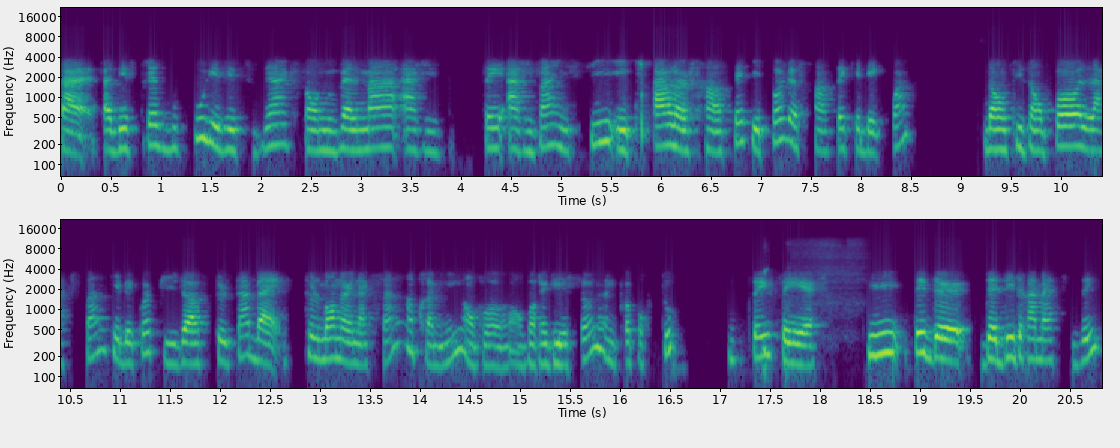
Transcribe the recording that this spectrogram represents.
ça, ça, déstresse beaucoup les étudiants qui sont nouvellement arrivés, arrivants ici et qui parlent un français qui n'est pas le français québécois. Donc, ils n'ont pas l'accent québécois, puis je leur tout le temps, ben, tout le monde a un accent en premier, on va, on va régler ça une fois pour tout. C'est, Puis, tu sais, de, de dédramatiser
